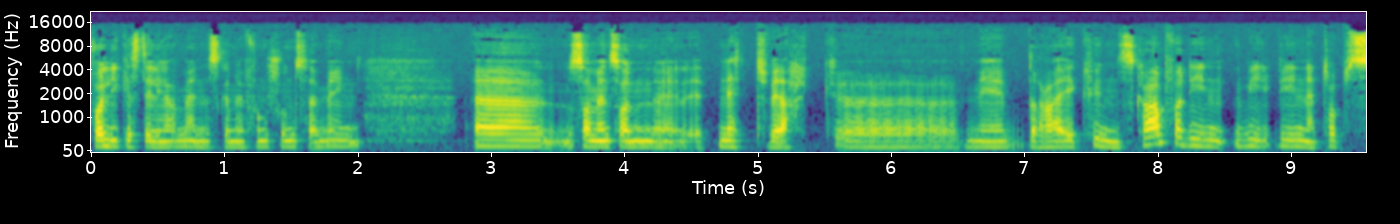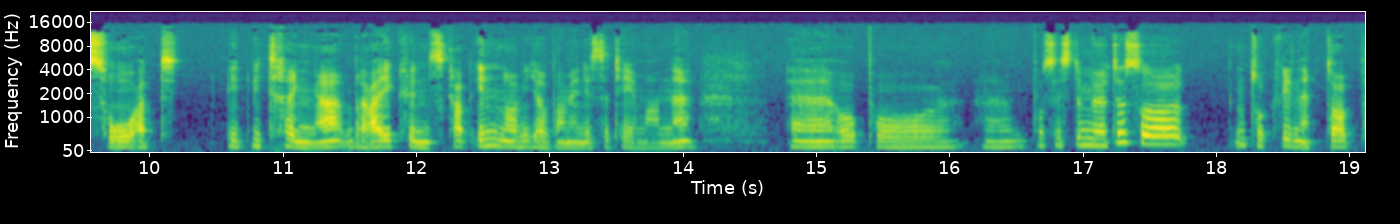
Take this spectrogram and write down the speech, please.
for likestilling av mennesker med funksjonshemming. Uh, som sånn, et nettverk uh, med brei kunnskap, fordi vi, vi, nettopp så at vi, vi trenger brei kunnskap inn når vi jobber med disse temaene. Eh, og på, eh, på, siste møte så tok vi nettopp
